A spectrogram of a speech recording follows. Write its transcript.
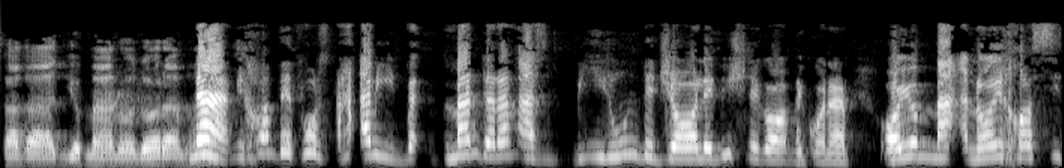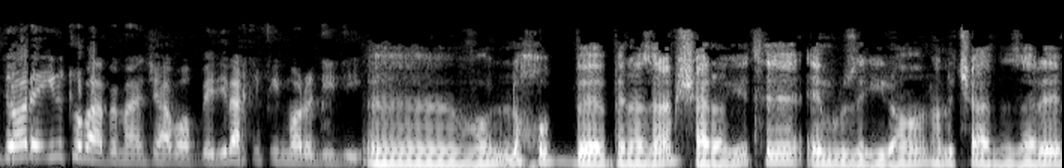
فقط یا معنادارم نه می‌خوام بپرس امین من دارم از بیرون به جالبیش نگاه می‌کنم. آیا معنای خاصی داره؟ اینو تو باید به من جواب بدی وقتی فیلم ها رو دیدی. والا خب به نظرم شرایط امروز ایران حالا چه از نظر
